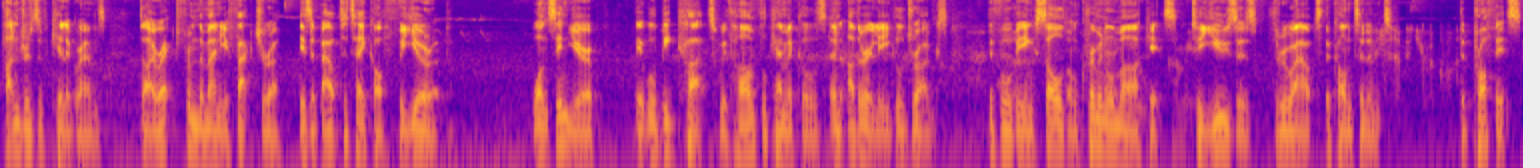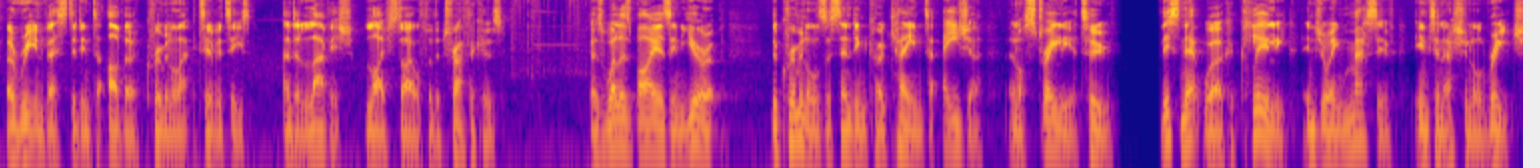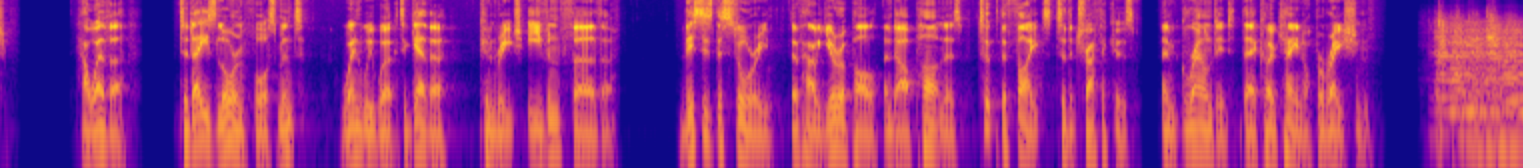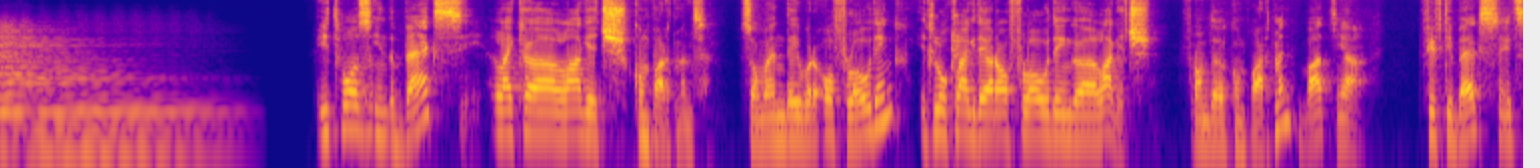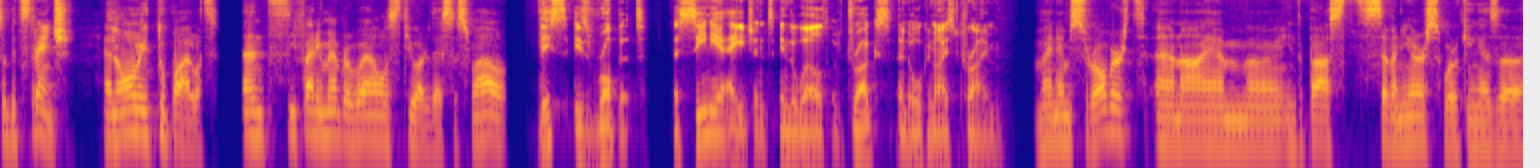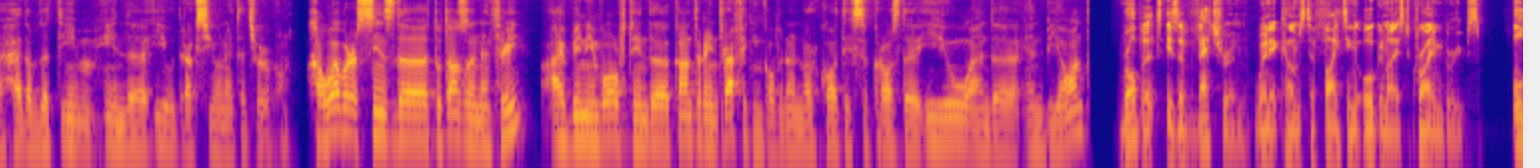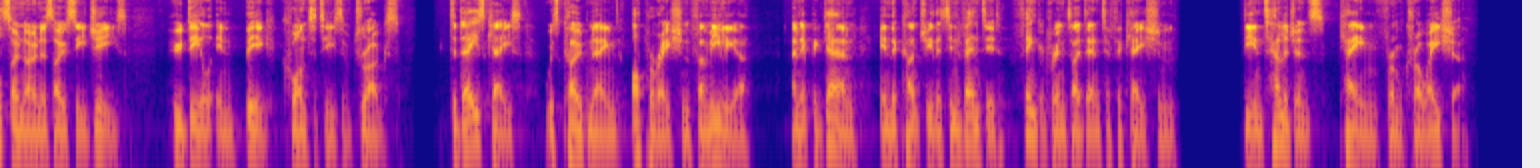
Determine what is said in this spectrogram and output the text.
Hundreds of kilograms, direct from the manufacturer, is about to take off for Europe. Once in Europe, it will be cut with harmful chemicals and other illegal drugs before being sold on criminal markets to users throughout the continent. The profits are reinvested into other criminal activities and a lavish lifestyle for the traffickers. As well as buyers in Europe, the criminals are sending cocaine to Asia and Australia too. This network are clearly enjoying massive international reach. However, today's law enforcement, when we work together, can reach even further. This is the story of how Europol and our partners took the fight to the traffickers and grounded their cocaine operation. It was in the bags like a luggage compartment. So when they were offloading, it looked like they are offloading uh, luggage from the compartment. But yeah, 50 bags, it's a bit strange. And only two pilots. And if I remember well, stewardess as well. This is Robert, a senior agent in the world of drugs and organized crime. My name is Robert, and I am uh, in the past seven years working as a head of the team in the EU drugs unit at Europol. However, since the 2003, I've been involved in the countering trafficking of the narcotics across the EU and uh, and beyond. Robert is a veteran when it comes to fighting organized crime groups, also known as OCGs, who deal in big quantities of drugs. Today's case was codenamed Operation Familia and it began in the country that invented fingerprint identification. The intelligence came from Croatia.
